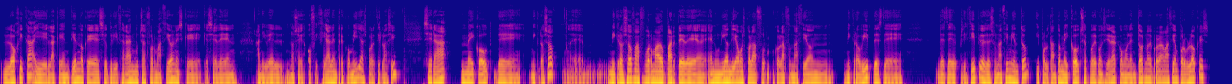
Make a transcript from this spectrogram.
lógica y la que entiendo que se utilizará en muchas formaciones que, que se den a nivel, no sé, oficial, entre comillas, por decirlo así, será MakeCode de Microsoft. Eh, Microsoft ha formado parte de, en unión, digamos, con la, con la fundación Microbit desde, desde el principio, desde su nacimiento, y por lo tanto MakeCode se puede considerar como el entorno de programación por bloques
